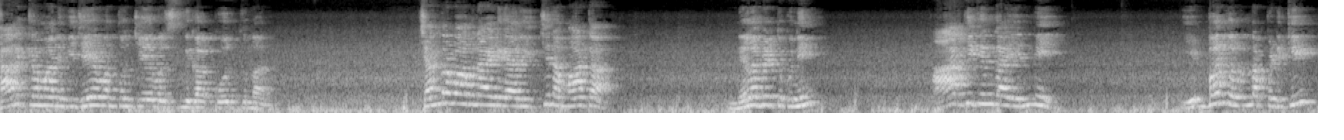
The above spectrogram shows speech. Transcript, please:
కార్యక్రమాన్ని విజయవంతం చేయవలసిందిగా కోరుతున్నాను. చంద్రబాబు నాయుడు గారు ఇచ్చిన మాట నిలబెట్టుకుని ఆర్థికంగా ఎన్ని ఇబ్బందులు ఉన్నప్పటికీ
